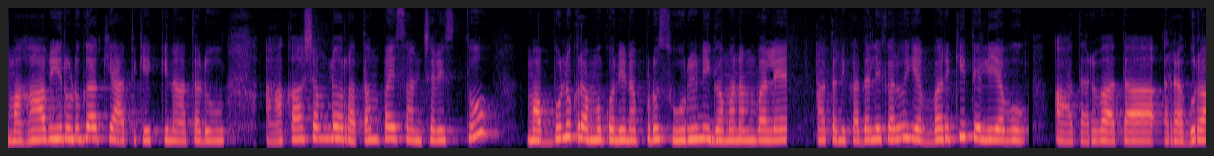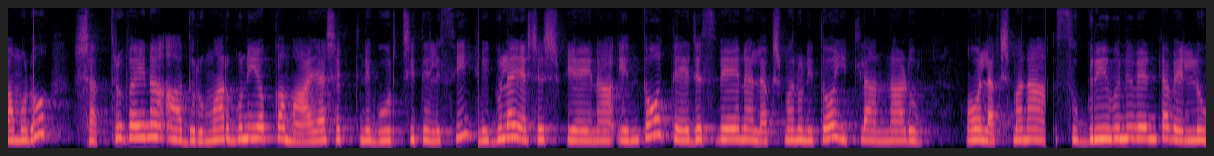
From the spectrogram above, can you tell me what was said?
మహావీరుడుగా ఖ్యాతికెక్కిన అతడు ఆకాశంలో రథంపై సంచరిస్తూ మబ్బులు క్రమ్ముకొనినప్పుడు సూర్యుని గమనం వలె అతని కదలికలు ఎవ్వరికీ తెలియవు. ఆ తర్వాత రఘురాముడు శత్రువైన ఆ దుర్మార్గుని యొక్క మాయాశక్తిని గూర్చి తెలిసి మిగుల యశస్వి అయిన ఎంతో తేజస్వి అయిన లక్ష్మణునితో ఇట్లా అన్నాడు. ఓ లక్ష్మణ సుగ్రీవుని వెంట వెళ్ళు.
